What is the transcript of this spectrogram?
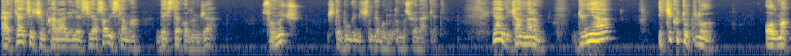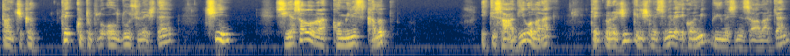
erken seçim kararıyla siyasal İslam'a destek olunca sonuç işte bugün içinde bulunduğumuz felaket. Yani canlarım dünya iki kutuplu olmaktan çıkıp tek kutuplu olduğu süreçte Çin siyasal olarak komünist kalıp iktisadi olarak teknolojik gelişmesini ve ekonomik büyümesini sağlarken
